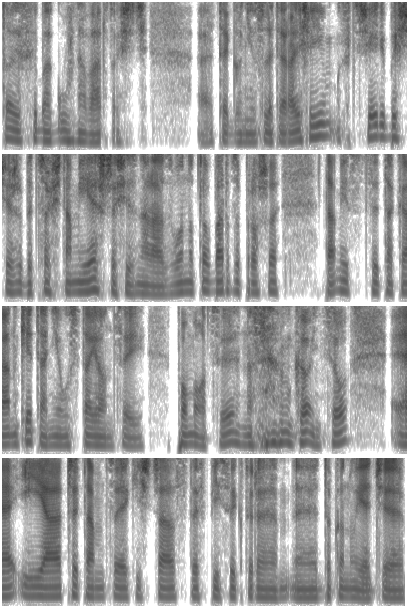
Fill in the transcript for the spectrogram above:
to jest chyba główna wartość E, tego newslettera. Jeśli chcielibyście, żeby coś tam jeszcze się znalazło, no to bardzo proszę, tam jest taka ankieta nieustającej pomocy na samym końcu e, i ja czytam co jakiś czas te wpisy, które e, dokonujecie,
